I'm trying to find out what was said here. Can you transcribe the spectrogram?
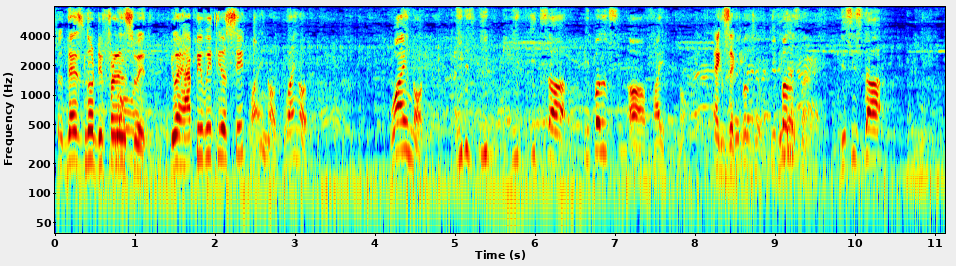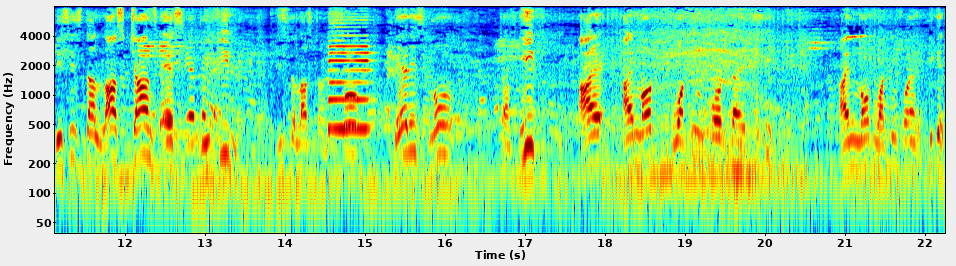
So there's no difference no. with. You are happy with your seat? Why not? Why not? Why not? It is it, it it's a people's uh, fight, no? Exactly. People's, people's this is the this is the last chance as we feel. This is the last chance. So there is no chance. If I I'm not working for the ticket, I'm not working for a ticket.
